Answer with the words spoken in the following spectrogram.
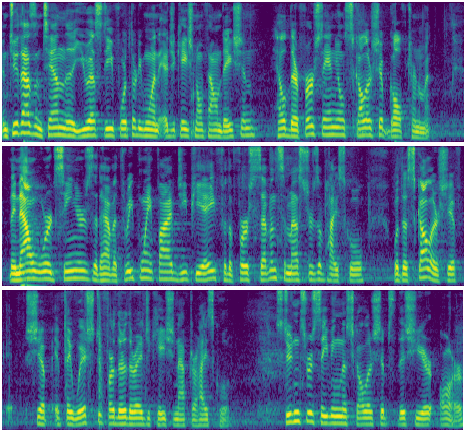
In 2010, the USD 431 Educational Foundation held their first annual scholarship golf tournament. They now award seniors that have a 3.5 GPA for the first seven semesters of high school with a scholarship ship if they wish to further their education after high school. Students receiving the scholarships this year are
